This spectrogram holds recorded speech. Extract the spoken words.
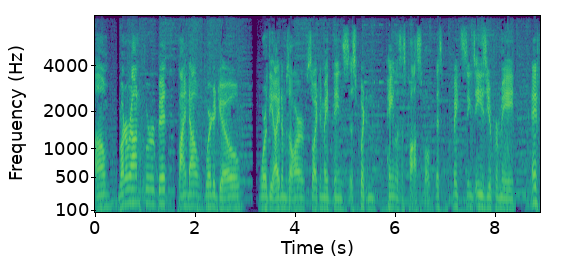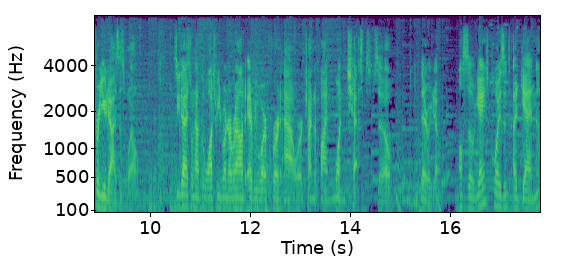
um, run around for a bit, find out where to go, where the items are, so I can make things as quick and painless as possible. This makes things easier for me, and for you guys as well. So you guys don't have to watch me run around everywhere for an hour trying to find one chest. So, there we go. Also, Yang's poisoned again.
